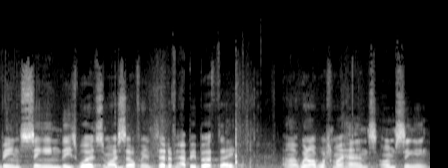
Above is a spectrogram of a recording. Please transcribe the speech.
been singing these words to myself. Instead of happy birthday, uh, when I wash my hands, I'm singing,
